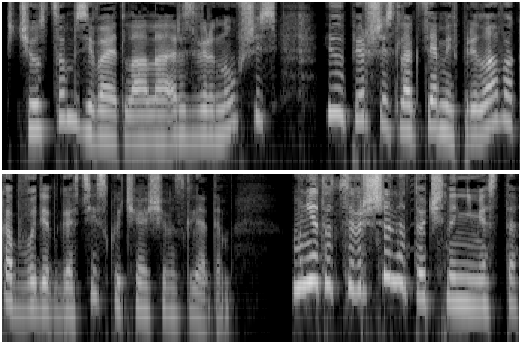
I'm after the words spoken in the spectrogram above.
С чувством зевает Лала, развернувшись и, упершись локтями в прилавок, обводит гостей скучающим взглядом. «Мне тут совершенно точно не место.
